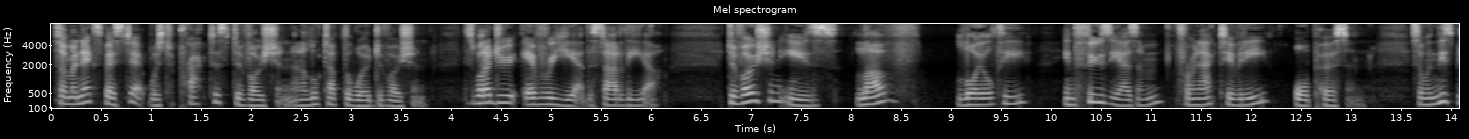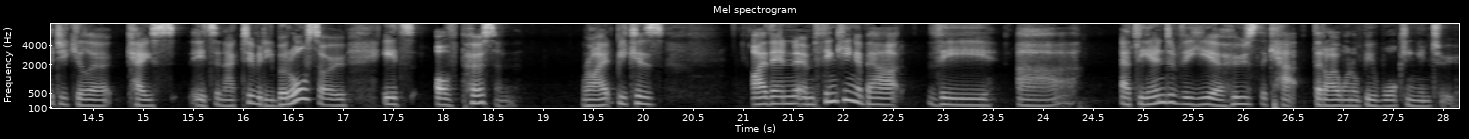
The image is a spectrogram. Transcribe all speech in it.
So my next best step was to practice devotion. And I looked up the word devotion. This is what I do every year at the start of the year. Devotion is love, loyalty, enthusiasm for an activity or person. So in this particular case, it's an activity, but also it's of person, right? Because I then am thinking about the, uh, at the end of the year, who's the Kat that I want to be walking into?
